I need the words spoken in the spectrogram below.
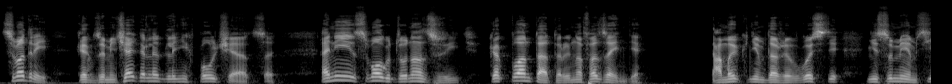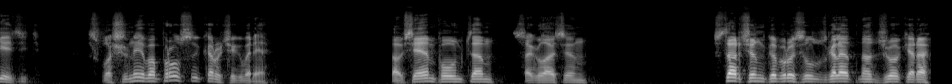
Смотри, как замечательно для них получается. Они смогут у нас жить, как плантаторы на Фазенде. А мы к ним даже в гости не сумеем съездить. Сплошные вопросы, короче говоря. По всем пунктам согласен. Старченко бросил взгляд на Джокера,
